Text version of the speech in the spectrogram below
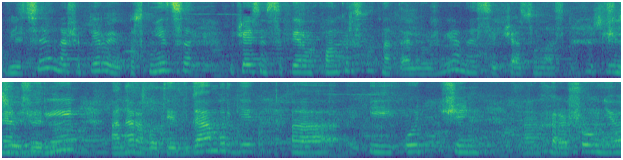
В лице наша первая выпускница, участница первых конкурсов Наталья Ужви, она сейчас у нас член жюри, она работает в Гамбурге, а, и очень хорошо у нее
